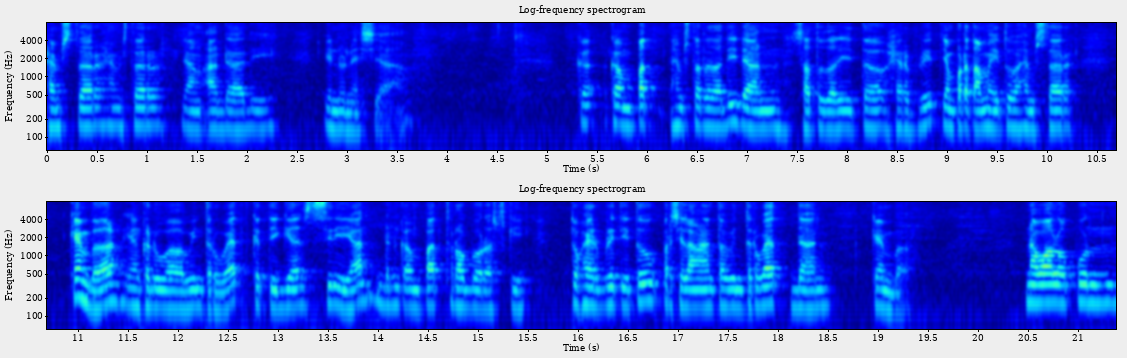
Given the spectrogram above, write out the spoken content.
hamster-hamster yang ada di Indonesia. Ke keempat hamster tadi dan satu tadi itu hybrid. Yang pertama itu hamster Campbell, yang kedua Winter Wet, ketiga Syrian, dan keempat Roborowski. Untuk hybrid itu persilangan antara Winter Wet dan Campbell. Nah walaupun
